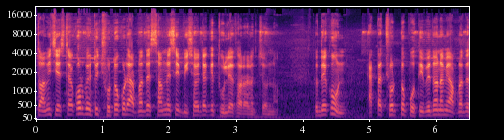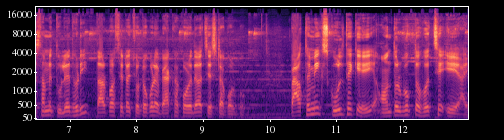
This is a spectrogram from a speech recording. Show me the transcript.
তো আমি চেষ্টা করব একটু ছোট করে আপনাদের সামনে সেই বিষয়টাকে তুলে ধরানোর জন্য। তো দেখুন, একটা ছোট্ট প্রতিবেদন আমি আপনাদের সামনে তুলে ধরি, তারপর সেটা ছোট করে ব্যাখ্যা করে দেওয়ার চেষ্টা করব। প্রাথমিক স্কুল থেকেই অন্তর্ভুক্ত হচ্ছে এআই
